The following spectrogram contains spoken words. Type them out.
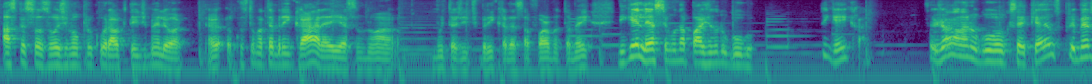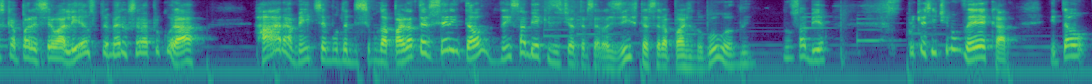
as pessoas hoje vão procurar o que tem de melhor. Eu, eu costumo até brincar, né, e não há, muita gente brinca dessa forma também. Ninguém lê a segunda página do Google. Ninguém, cara. Você joga lá no Google o que você quer, os primeiros que apareceu ali é os primeiros que você vai procurar. Raramente você muda de segunda página. A terceira, então, nem sabia que existia a terceira. Existe a terceira página do Google? Nem, não sabia. Porque a gente não vê, cara. Então,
